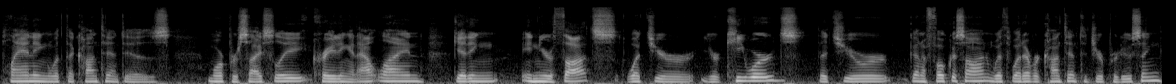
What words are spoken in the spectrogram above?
planning what the content is more precisely, creating an outline, getting in your thoughts what your your keywords that you're going to focus on with whatever content that you're producing.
